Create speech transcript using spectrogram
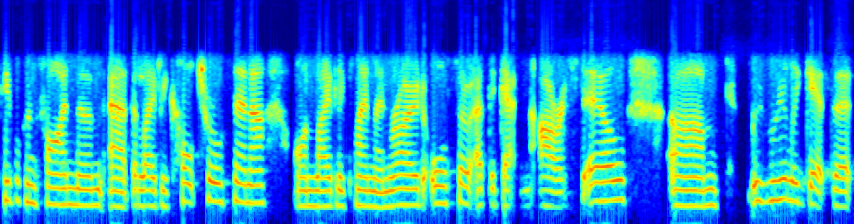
People can find them at the Laidley Cultural Centre on Laidley Plainland Road, also at the Gatton RSL. Um, we really get that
